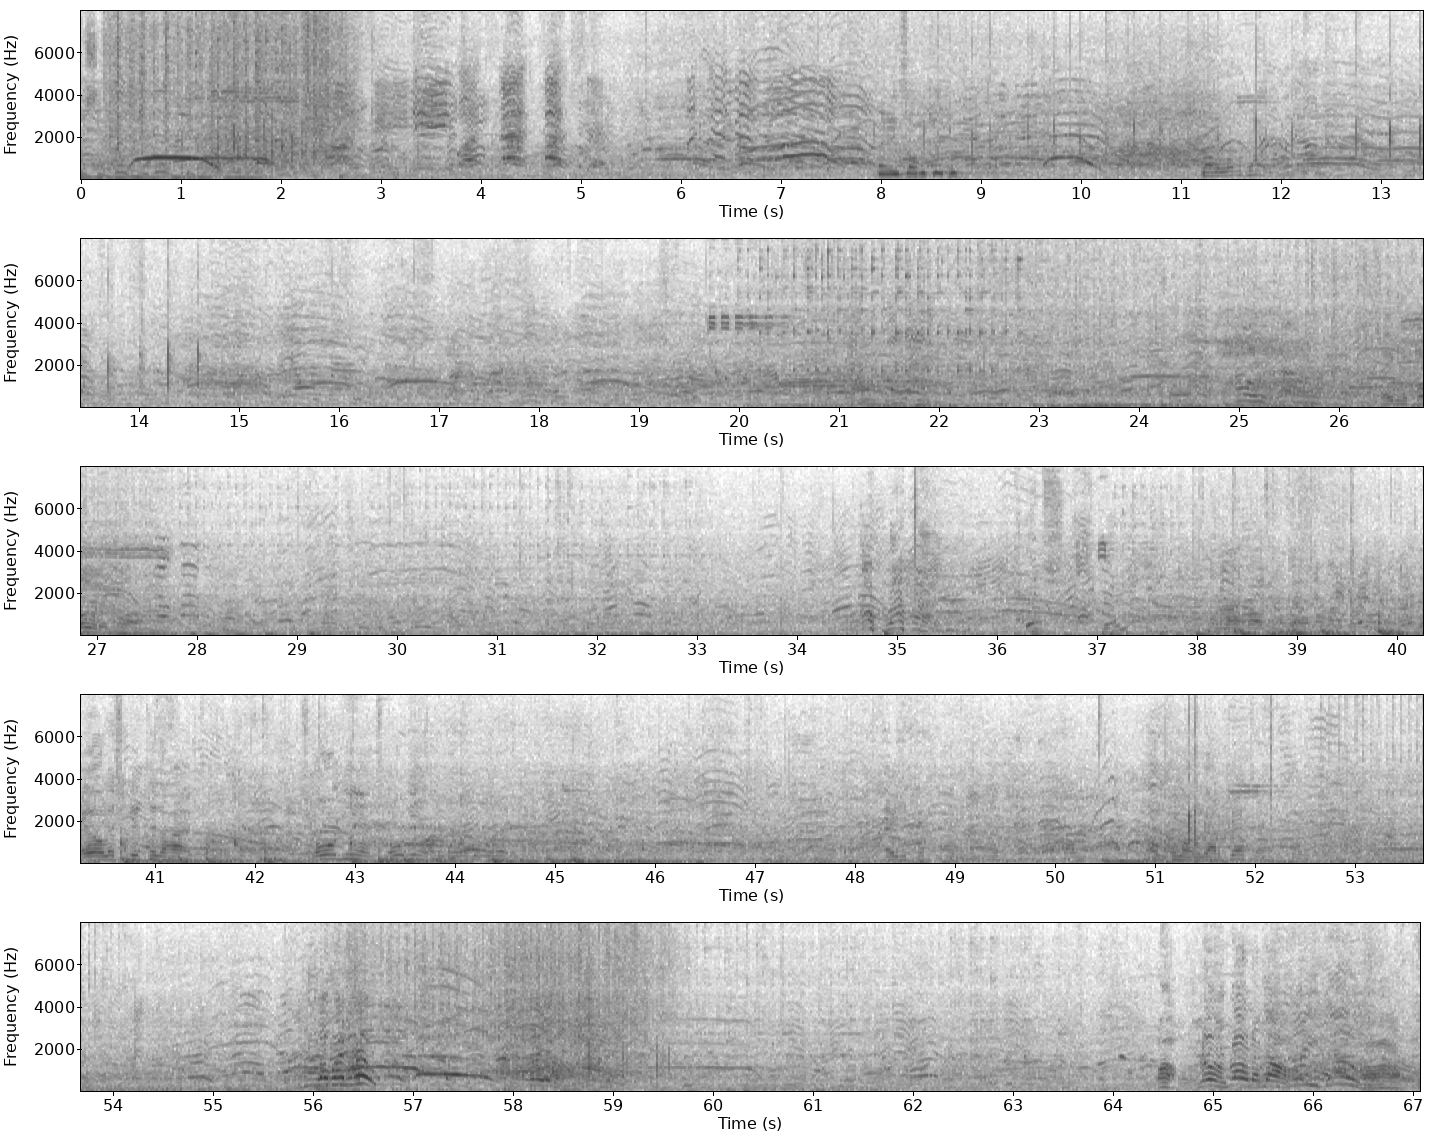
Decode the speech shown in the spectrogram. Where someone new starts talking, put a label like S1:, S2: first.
S1: pushing, pushing, pushing. And he's on the keeper. Double on the
S2: saving the forward
S3: in the.
S2: Well, let's get to the high time. Score again. Score again. Oh, come on. We got to catch him. Go, baby, go! Stay up. Oh, run, run the ball.
S3: There you go.
S2: Ah.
